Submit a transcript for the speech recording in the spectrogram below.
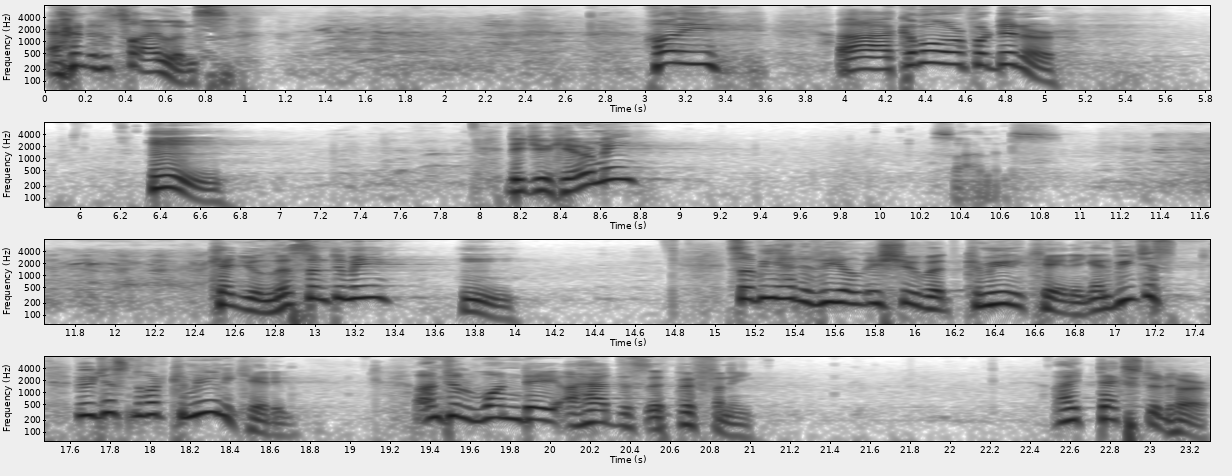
and a silence. Honey, uh, come over for dinner. Hmm. Did you hear me? Silence. Can you listen to me? Hmm. So we had a real issue with communicating, and we just we were just not communicating. Until one day I had this epiphany. I texted her.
